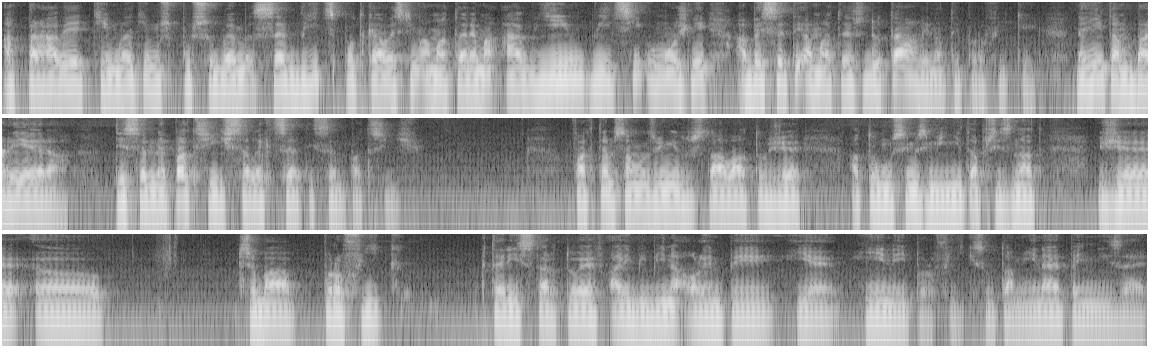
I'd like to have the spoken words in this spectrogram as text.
A právě tímhle tím způsobem se víc potkávají s tím amatérem a jim víc jí umožní, aby se ty amatéři dotáhli na ty profíky. Není tam bariéra. Ty sem nepatříš, selekce, ty sem patříš. Faktem samozřejmě zůstává to, že, a to musím zmínit a přiznat, že eh, třeba profík, který startuje v IBB na Olympii, je jiný profík. Jsou tam jiné peníze,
